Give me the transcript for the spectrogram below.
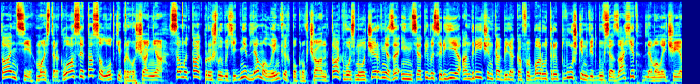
Танці, майстер-класи та солодкі пригощання. Саме так пройшли вихідні для маленьких покровчан. Так, 8 червня за ініціативи Сергія Андрійченка біля кафе-бару Триплушкін відбувся захід для малечі.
